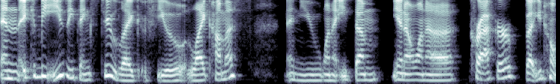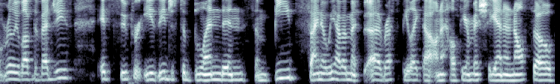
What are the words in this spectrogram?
And it can be easy things too. Like if you like hummus and you want to eat them, you know, on a cracker, but you don't really love the veggies, it's super easy just to blend in some beets. I know we have a, a recipe like that on a healthier Michigan and also,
